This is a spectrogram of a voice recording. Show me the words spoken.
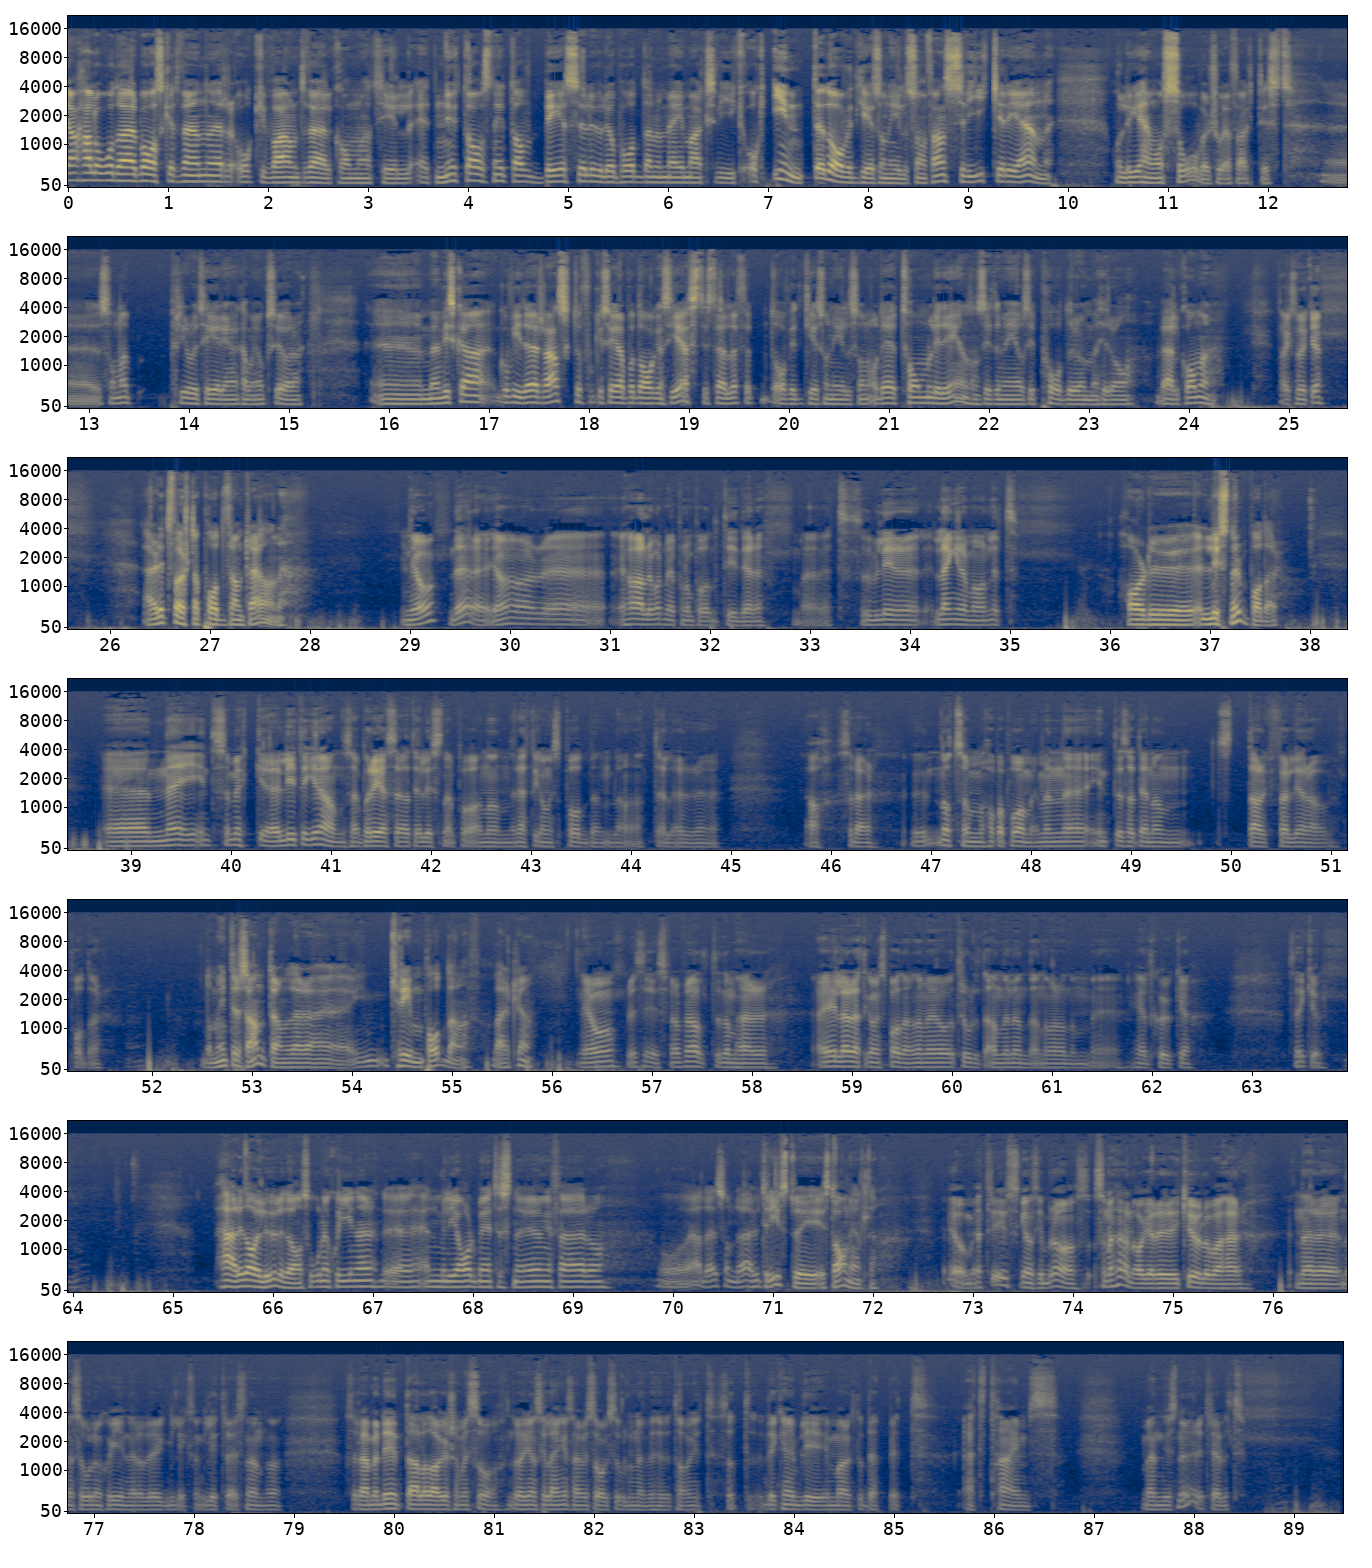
Ja, hallå där basketvänner och varmt välkomna till ett nytt avsnitt av BC Luleå-podden med mig Max Wik och inte David Keso Nilsson för han sviker igen och ligger hemma och sover tror jag faktiskt. Eh, Sådana prioriteringar kan man ju också göra. Eh, Men vi ska gå vidare raskt och fokusera på dagens gäst istället för David Keso Nilsson och det är Tom Lidén som sitter med oss i poddrummet idag. Välkommen! Tack så mycket. Är det ditt första poddframträdande? Ja, det är det. Jag har, eh, jag har aldrig varit med på någon podd tidigare, vad jag vet. Så det blir längre än vanligt. Har du, lyssnar du på poddar? Eh, nej, inte så mycket. Lite grann så här på resor att jag lyssnar på någon Rättegångspodden bland annat. Eller eh, ja, sådär. Något som hoppar på mig, men eh, inte så att jag är någon stark följare av poddar. De är intressanta de där eh, krimpoddarna, verkligen. Jo, precis. Framförallt de här Jag gillar Rättegångspoddarna, de är otroligt annorlunda. Några av dem är helt sjuka. Så det är kul. Här idag i Luleå idag, solen skiner, det är en miljard meter snö ungefär och, och ja, det är som det är. Hur trivs du i, i stan egentligen? Ja, men jag trivs ganska bra. Sådana här dagar är det kul att vara här. När, när solen skiner och det liksom glittrar i snön och sådär. Men det är inte alla dagar som är så. Det var ganska länge sedan vi såg solen överhuvudtaget. Så det kan ju bli mörkt och deppigt at times. Men just nu är det trevligt.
